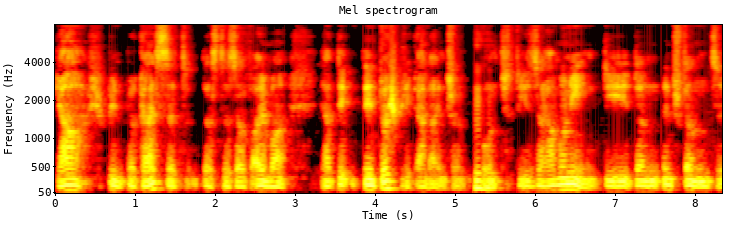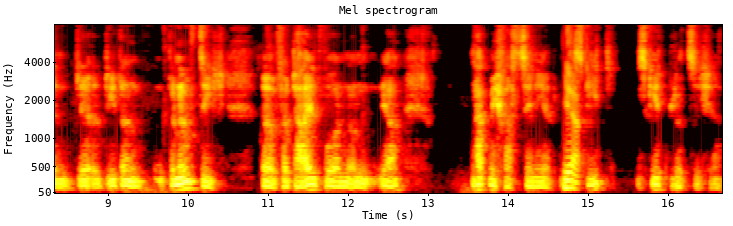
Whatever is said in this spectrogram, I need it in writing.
ja, ich bin begeistert, dass das auf einmal ja den, den Durchblick allein schon Mhm. und diese Harmonien, die dann entstanden sind, die, die dann vernünftig äh, verteilt wurden und ja, hat mich fasziniert. Ja. Es geht, es geht plötzlich. Ja.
